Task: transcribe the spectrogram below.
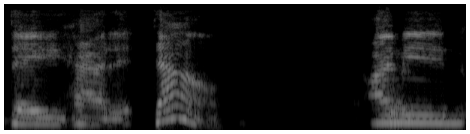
they had it down. I Right. mean,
